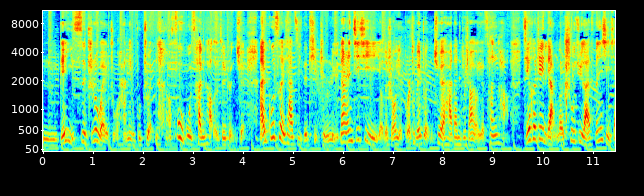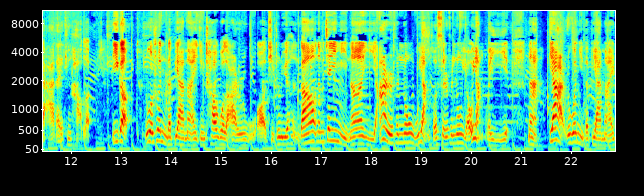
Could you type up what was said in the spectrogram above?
嗯，别以四肢为主哈，那个不准，腹部参考的最准确，来估测一下自己的体脂率。当然，机器有的时候也不是特别准确哈，但至少有一个参考。结合这两个数据来分析一下啊，大家听好了。第一个，如果说你的 BMI 已经超过了二十五，体脂率也很高，那么建议你呢以二十分钟无氧和四十分钟有氧为宜。那第二，如果你的 BMI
